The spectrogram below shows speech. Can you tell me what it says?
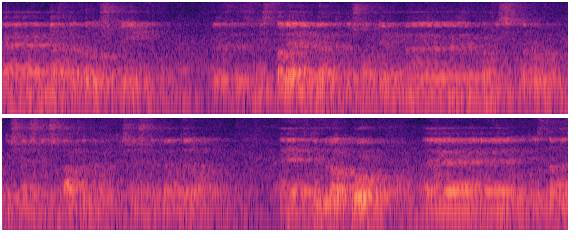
e, miasta Koruszki. To jest historia, nie byłem wtedy członkiem e, komisji, to był rok 2004, to był 2005 rok. E, W tym roku e, jest nowe, e,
